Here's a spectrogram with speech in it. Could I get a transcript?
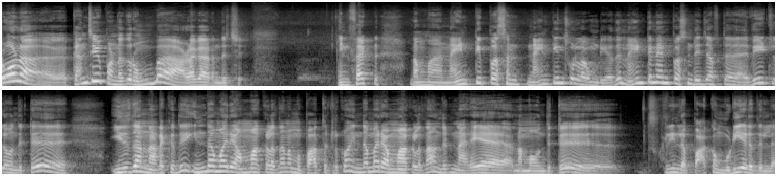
ரோலை கன்சீவ் பண்ணது ரொம்ப அழகாக இருந்துச்சு. இன்ஃபேக்ட் நம்ம நைன்ட்டி பர்சன்ட் நைன்ட்டின்னு சொல்ல முடியாது ninety nine percentage of the வீட்டில் வந்துட்டு இதுதான் நடக்குது. இந்த மாதிரி அம்மாக்களை தான் நம்ம பார்த்துட்ருக்கோம் இந்த மாதிரி அம்மாக்களை தான் வந்துட்டு நிறைய நம்ம வந்துட்டு ஸ்க்ரீனில் பார்க்க முடியறதில்ல.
